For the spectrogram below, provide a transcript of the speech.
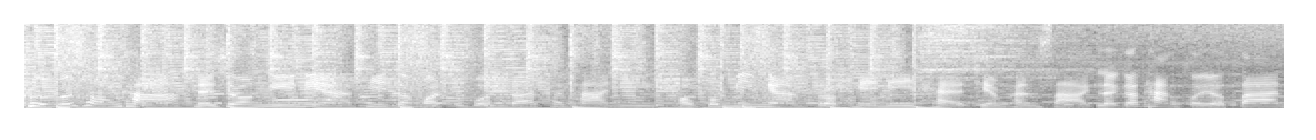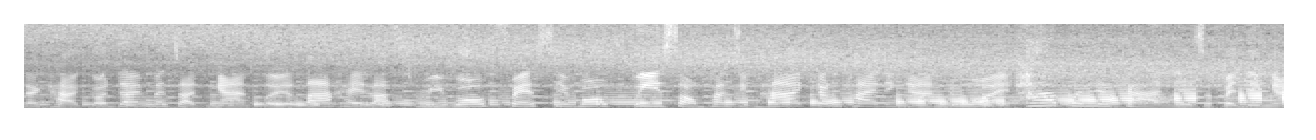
คุณผู้ชมคะ ในช่วงนี้เนี่ยที่จังหวัดอุบลราชธานีเขาก็มีงานประเพณีแห่เทียนพรรษา แล้วก็ทางโตโยต้านะคะ ก็ได้มาจัดงาน Toyota Hilux Revo Festival ปี 2015 กันภายในงานด้วย ภาพบรรยากาศเนี่ยจะเป็นยังไง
